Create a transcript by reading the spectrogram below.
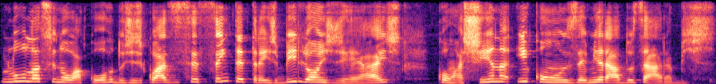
Lula assinou acordos de quase 63 bilhões de reais com a China e com os Emirados Árabes.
